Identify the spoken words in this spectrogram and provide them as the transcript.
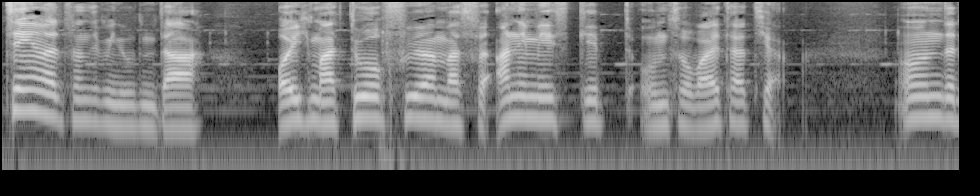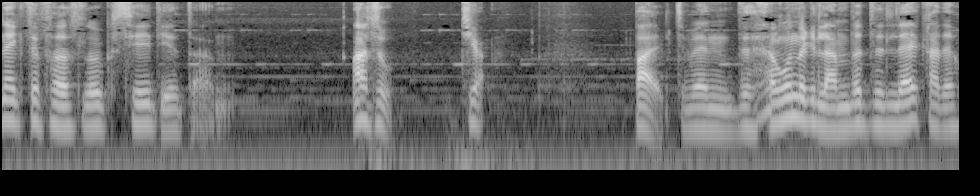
10 oder 20 Minuten da euch mal durchführen, was für Animes gibt und so weiter. Tja. Und der nächste First Look seht ihr dann. Also, tja. Bald, wenn das heruntergeladen wird, das lädt gerade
